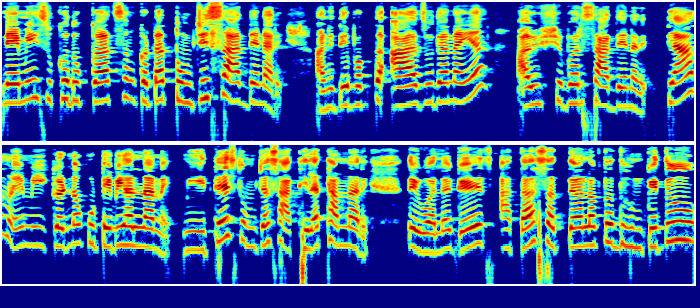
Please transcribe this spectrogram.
नेहमी सुखदुःखात संकटात तुमची साथ देणार. आहे आणि ते फक्त आज उद्या नाही आयुष्यभर साथ देणार. आहे त्यामुळे मी इकडनं कुठे बी हलणार नाही. मी इथेच तुमच्या साथीला थांबणार आहे. तेव्हा लगेच आता सत्याला लागतं धूमकेतू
